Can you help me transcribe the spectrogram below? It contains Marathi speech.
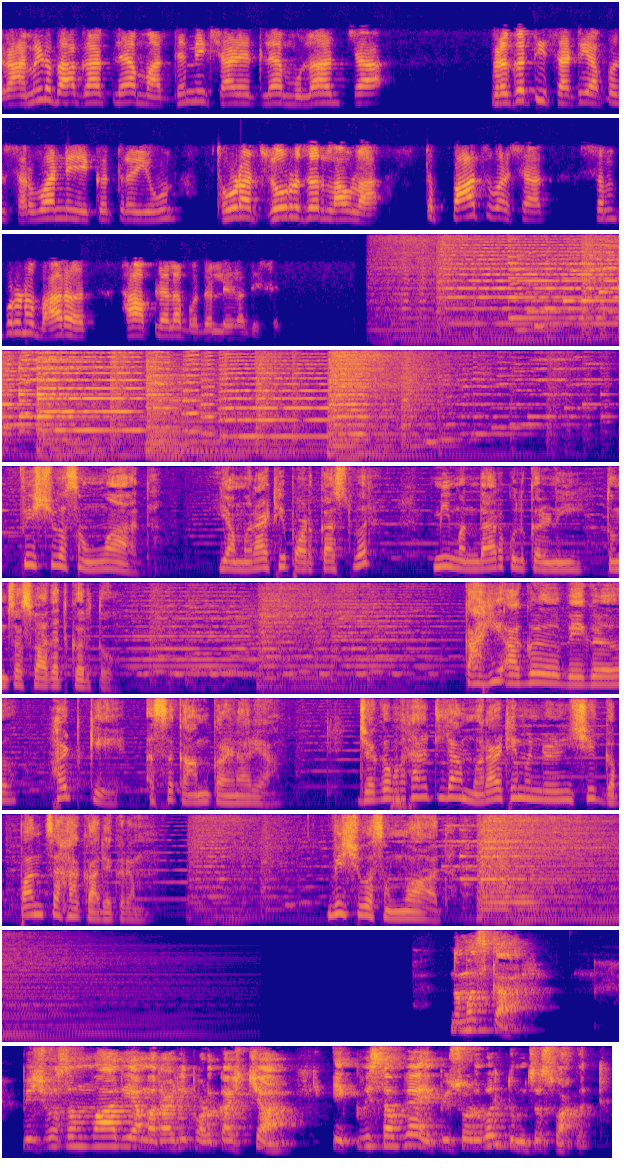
ग्रामीण भागातल्या माध्यमिक शाळेतल्या मुलांच्या प्रगतीसाठी आपण सर्वांनी एकत्र येऊन थोडा जोर जर लावला तर पाच वर्षात संपूर्ण भारत हा आपल्याला बदललेला दिसेल. विश्वसंवाद या मराठी पॉडकास्टवर मी मंदार कुलकर्णी तुमचं स्वागत करतो. काही आगळं वेगळं हटके असं काम करणाऱ्या जगभरातल्या मराठी मंडळींशी गप्पांचा हा कार्यक्रम. विश्वसंवाद. नमस्कार. विश्वसंवाद या मराठी पॉडकास्टच्या एकविसाव्या एपिसोडवर तुमचं स्वागत.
